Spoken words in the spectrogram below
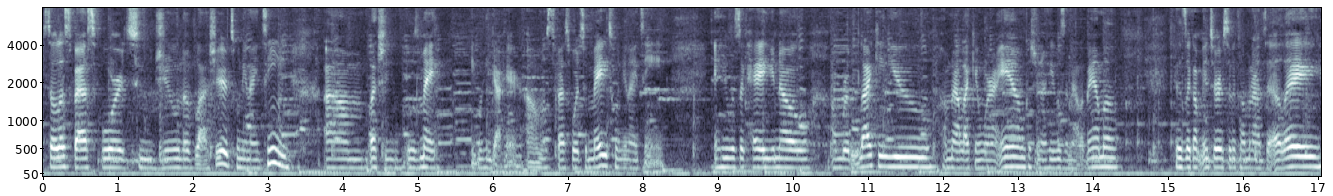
So let's fast forward to June of last year, 2019. Um, actually, it was May when he got here. Um, let's fast forward to May 2019. And he was like, hey, you know, I'm really liking you. I'm not liking where I am because, you know, he was in Alabama. He was like, I'm interested in coming out to LA.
